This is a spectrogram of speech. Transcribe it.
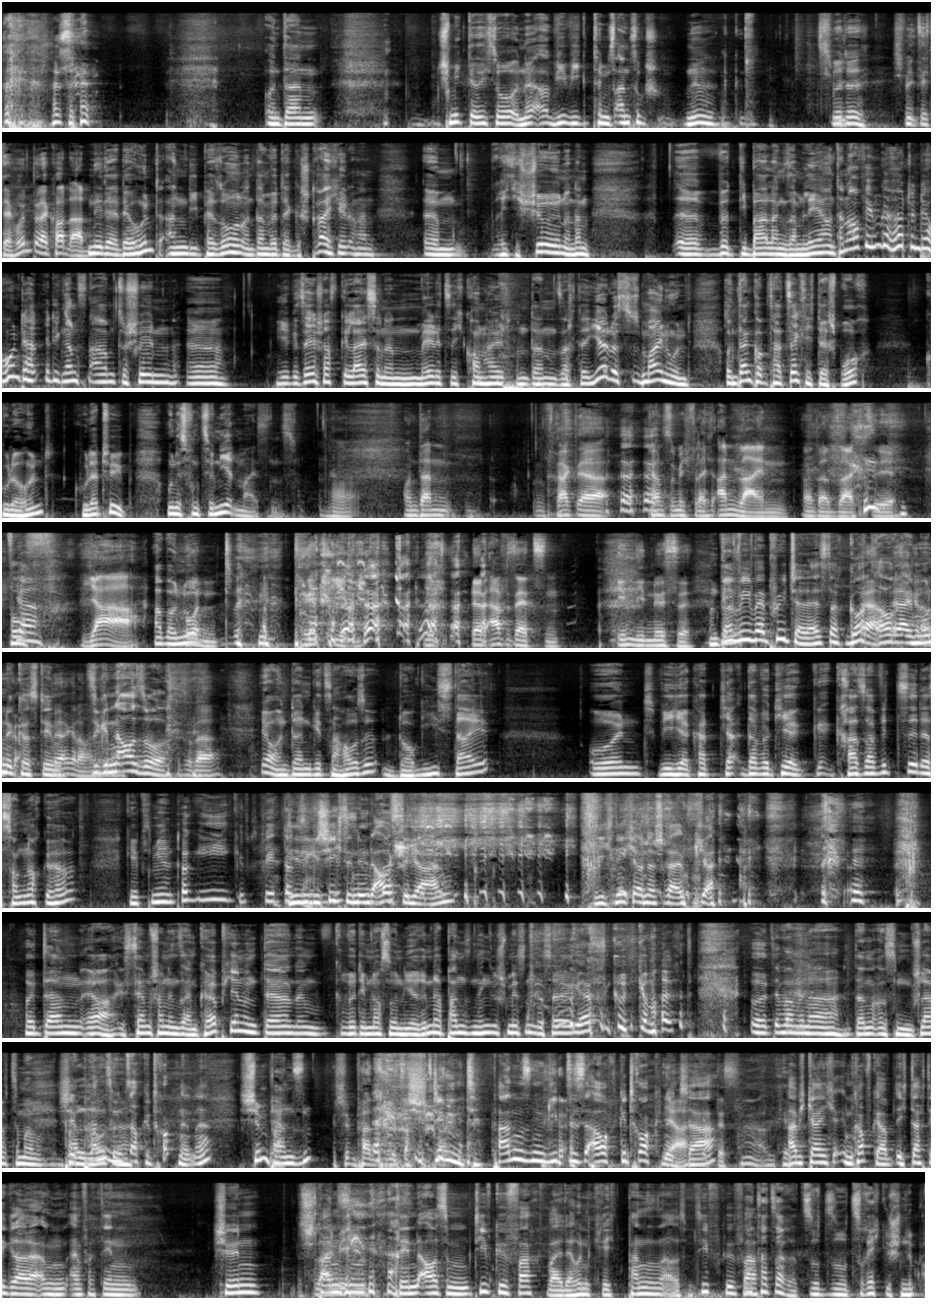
was? Und dann schmiegt er sich so, ne, wie, wie Tims Anzug, ne, würde, Spielt sich der Hund oder Con an? nee, der, der Hund an die Person und dann wird er gestreichelt und dann ähm, richtig schön und dann äh, wird die Bar langsam leer und dann, oh, wem gehört denn der Hund? Der hat mir den ganzen Abend so schön äh, hier Gesellschaft geleistet und dann meldet sich Con halt und dann sagt er, ja, das ist mein Hund. Und dann kommt tatsächlich der Spruch, cooler Hund, cooler Typ. Und es funktioniert meistens. Ja. Und dann fragt er, kannst du mich vielleicht anleihen? Und dann sagt sie, Wuff. Ja, ja, Aber nur- Hund. Mit den Absätzen in die Nüsse. und Wie, dann, wie bei Preacher, da ist doch Gott Ja, auch ja, im genau. Hundekostüm. Ja, genau. So genau so. So da. ja, und dann geht's nach Hause, Doggy-Style. Und wie hier Katja, da wird hier krasser Witze, der Song noch gehört. Gib's mir Doggy, gib's mir Doggy. Diese Geschichte nimmt. Auswege an, die ich nicht unterschreiben kann. Und dann, ja, ist Sam schon in seinem Körbchen und der, dann wird ihm noch so ein hier Rinderpansen hingeschmissen. Das hat er ganz gut gemacht. Und immer wenn er dann aus dem Schlafzimmer Schimpansen gibt's laute- auch getrocknet, ne? Schimpansen. Schimpansen gibt's auch. Stimmt. Pansen gibt es auch getrocknet, ja. Ja, gibt es. Ah, okay. Habe ich gar nicht im Kopf gehabt. Ich dachte gerade an einfach den schönen Schleimigen. Pansen, den aus dem Tiefkühlfach, weil der Hund kriegt Pansen aus dem Ah, Tiefkühlfach, Tatsache, so, so zurechtgeschnippelt.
